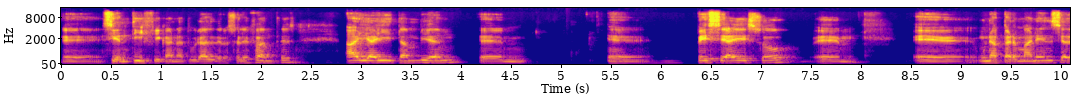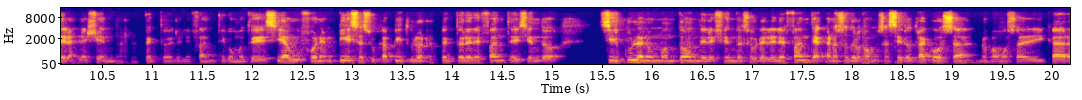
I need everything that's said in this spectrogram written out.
eh, científica, natural de los elefantes hay ahí también, em, eh, pese a eso, em, una permanencia de las leyendas respecto del elefante. Como te decía, Buffon empieza su capítulo respecto al elefante diciendo, circulan un montón de leyendas sobre el elefante, acá nosotros vamos a hacer otra cosa, nos vamos a dedicar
